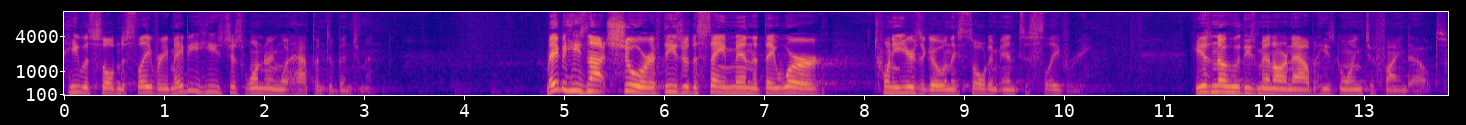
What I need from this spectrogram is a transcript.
he was sold into slavery. Maybe he's just wondering what happened to Benjamin. Maybe he's not sure if these are the same men that they were 20 years ago when they sold him into slavery. He doesn't know who these men are now, but he's going to find out.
